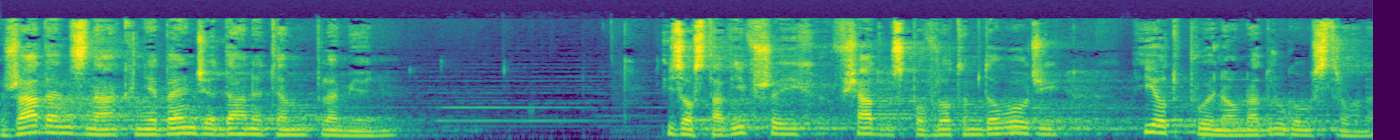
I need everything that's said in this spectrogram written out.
żaden znak nie będzie dany temu plemieniu. I zostawiwszy ich, wsiadł z powrotem do łodzi i odpłynął na drugą stronę.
